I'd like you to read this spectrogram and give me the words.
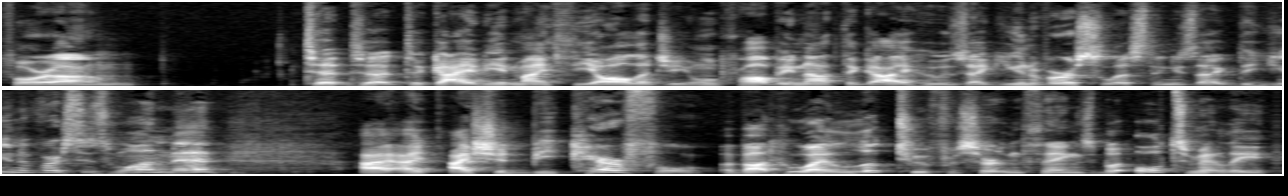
for um, to, to, to guide me in my theology? Well, probably not the guy who's like universalist and he's like, the universe is one, man. I, I, I should be careful about who I look to for certain things, but ultimately,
